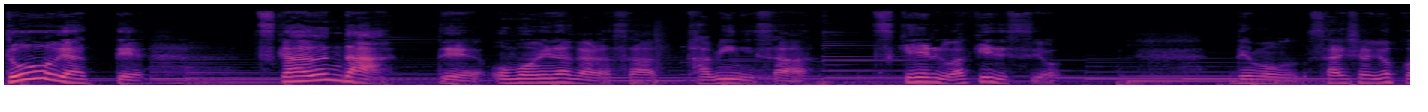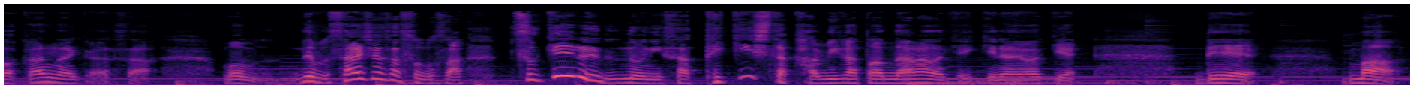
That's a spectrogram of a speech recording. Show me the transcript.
どうやって使うんだって思いながらさ、紙にさ、つけるわけですよ。でも、最初はよくわかんないからさ、もう、でも最初はさ、そのさ、つけるのにさ、適した髪型にならなきゃいけないわけ。で、まあ、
